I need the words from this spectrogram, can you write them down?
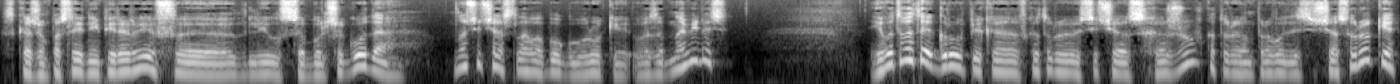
Скажем, последний перерыв э, длился больше года, но сейчас, слава богу, уроки возобновились. И вот в этой группе, в которую сейчас хожу, в которой он проводит сейчас уроки,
